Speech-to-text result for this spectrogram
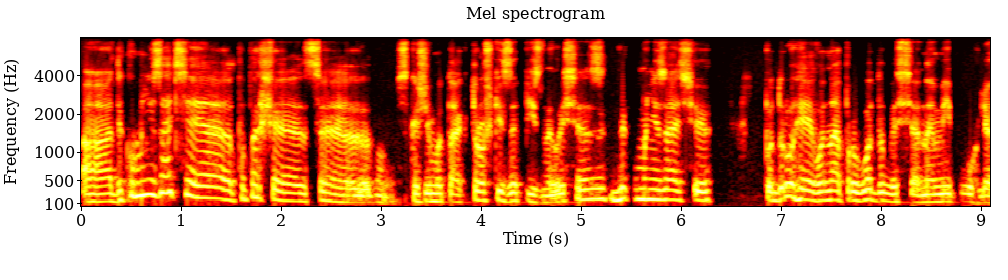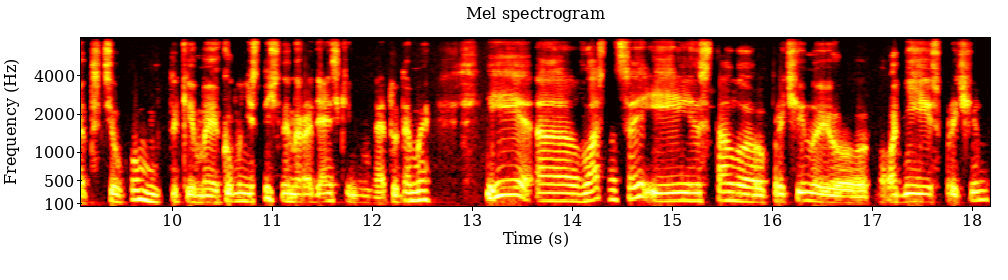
А декомунізація, по-перше, це, ну, скажімо так, трошки запізнилися з декомунізацією. По-друге, вона проводилася, на мій погляд, цілком такими комуністичними радянськими методами, і е, власне це і стало причиною однією з причин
